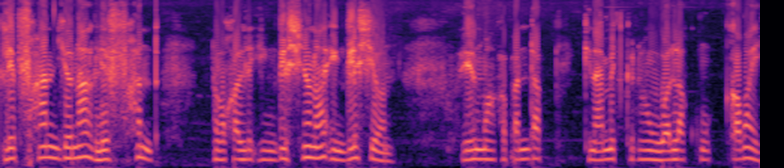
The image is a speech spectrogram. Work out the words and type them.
Left hand yun na left hand. Napakali English yun na English yun ayun mga kapandak ginamit ko ng wala kong kamay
